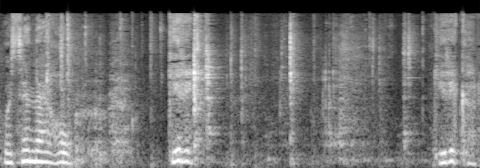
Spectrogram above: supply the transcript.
What's in that hole? Get it. Get it, Gunner.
